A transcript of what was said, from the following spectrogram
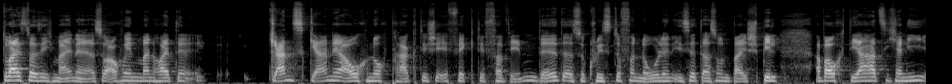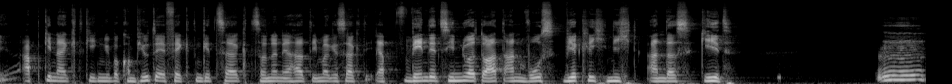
du weißt, was ich meine. Also, auch wenn man heute ganz gerne auch noch praktische Effekte verwendet, also Christopher Nolan ist ja da so ein Beispiel, aber auch der hat sich ja nie abgeneigt gegenüber Computereffekten gezeigt, sondern er hat immer gesagt, er wendet sie nur dort an, wo es wirklich nicht anders geht. Mhm.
